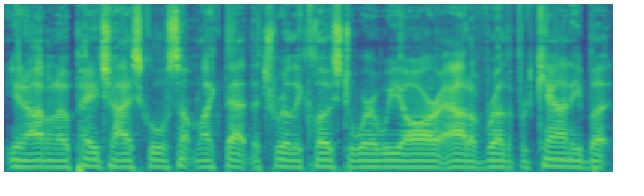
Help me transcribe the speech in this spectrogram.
you know, I don't know, Page High School, something like that. That's really close to where we are out of Rutherford County. But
